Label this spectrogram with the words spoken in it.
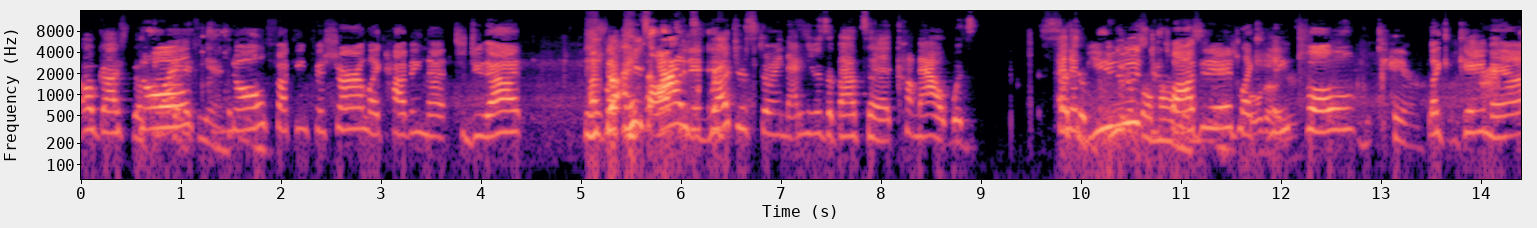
Oh gosh, the Noel, flight at the end. Noel fucking Fisher, like having that to do that. His, as, like, his closeted- eyes registering that he was about to come out was such and a abused, beautiful closeted, like Hold hateful, Care. like gay man,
